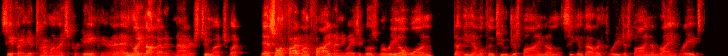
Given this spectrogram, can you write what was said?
see if I can get time on ice per game here. And like not that it matters too much, but yeah, so on five on five, anyways, it goes Marino one, Dougie Hamilton two just behind him, Siegenthaler three just behind him, Ryan Graves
